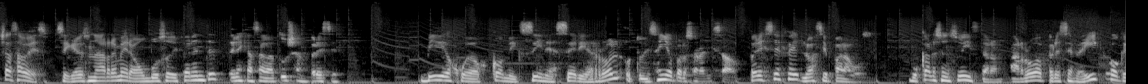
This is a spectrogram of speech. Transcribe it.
Ya sabes, si querés una remera o un buzo diferente, tenés que hacer la tuya en PresF. Videojuegos, cómics, cines, series, rol o tu diseño personalizado. PresF lo hace para vos. Buscarlos en su Instagram, arroba PresFGeek, ok.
